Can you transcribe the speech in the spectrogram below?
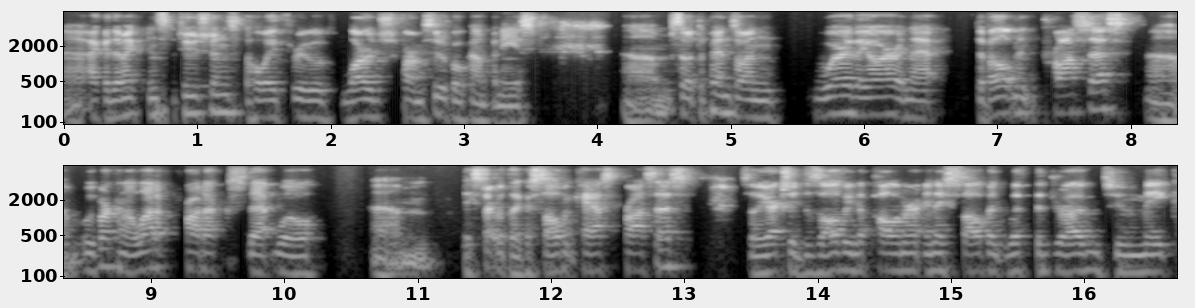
uh, academic institutions the whole way through large pharmaceutical companies. Um, so it depends on where they are in that development process. Um, we work on a lot of products that will um, they start with like a solvent cast process. So you're actually dissolving the polymer in a solvent with the drug to make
